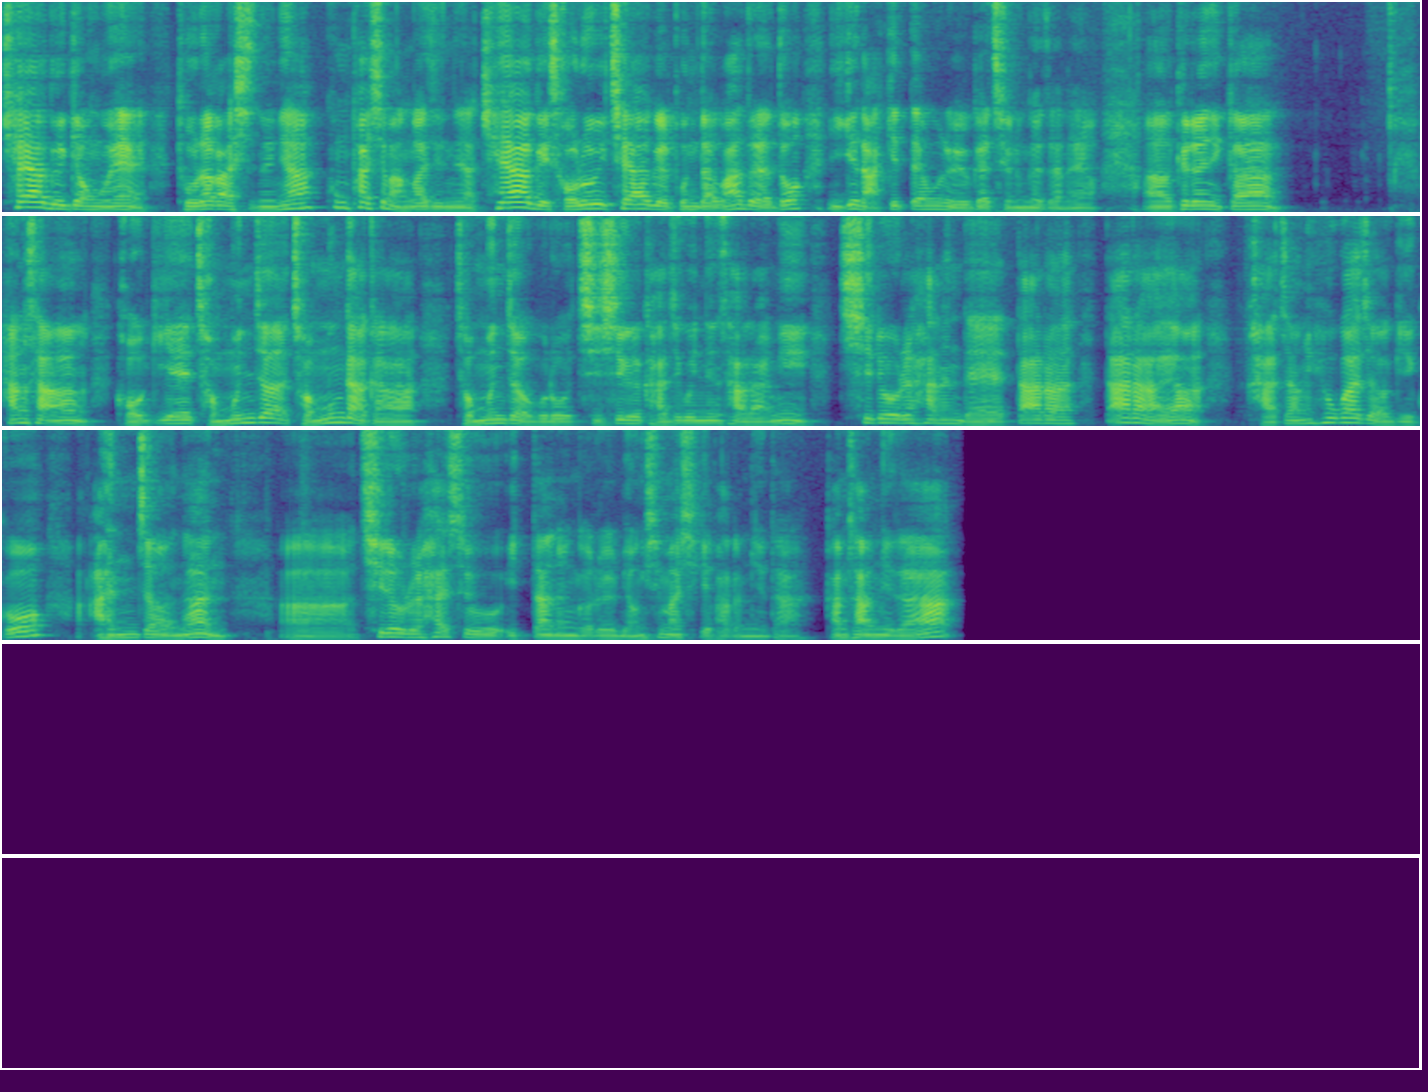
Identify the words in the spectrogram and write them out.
최악의 경우에 돌아가시느냐, 콩팥이 망가지느냐, 최악의 서로의 최악을 본다고 하더라도 이게 낫기 때문에 우리가 주는 거잖아요. 어, 그러니까 항상 거기에 전문자, 전문가가 전문적으로 지식을 가지고 있는 사람이 치료를 하는데 따라, 따라야 가장 효과적이고 안전한 어, 치료를 할 수 있다는 것을 명심하시기 바랍니다. 감사합니다.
